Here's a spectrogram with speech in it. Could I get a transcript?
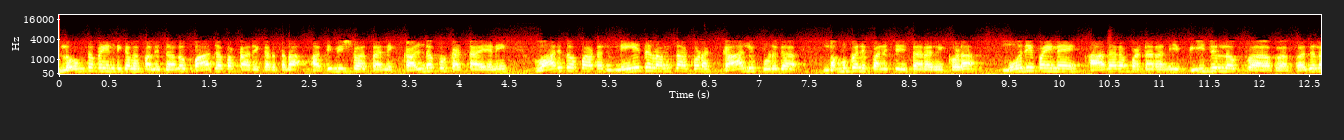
లోక్సభ ఎన్నికల ఫలితాలు భాజపా కార్యకర్తల అతి విశ్వాసాన్ని కళ్ళకు కట్టాయని వారితో పాటు నేతలంతా కూడా గాలి పుడుగా నమ్ముకొని పనిచేశారని కూడా మోదీ పైనే ఆధారపడ్డారని బీజుల్లో ప్రజల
